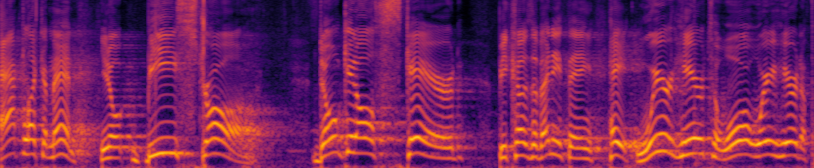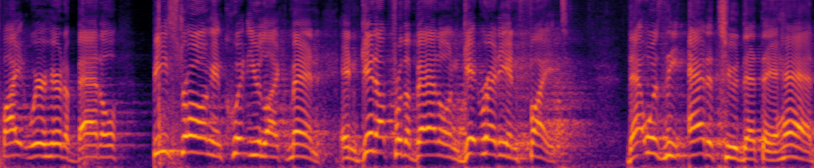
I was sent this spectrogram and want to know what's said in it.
Act like a man. You know, be strong. Don't get all scared because of anything. Hey, we're here to war. We're here to fight. We're here to battle. Be strong and quit you like men, and get up for the battle and get ready and fight. That was the attitude that they had.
